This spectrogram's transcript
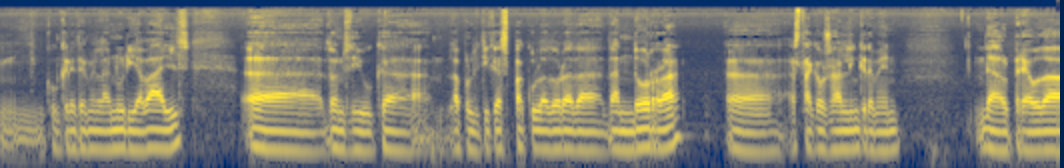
mm, concretament la Núria Valls, eh, doncs diu que la política especuladora d'Andorra eh, està causant l'increment del preu de,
